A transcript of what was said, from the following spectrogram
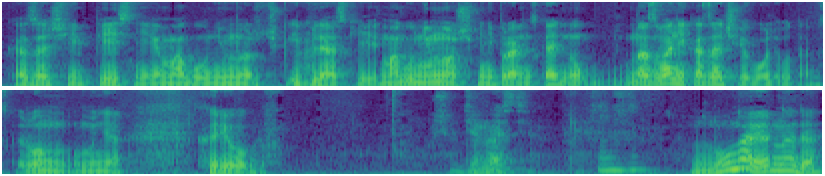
казачьи песни, я могу немножечко, и пляски, могу немножечко неправильно сказать, ну, название «Казачья воля», вот так скажу, он у меня хореограф. В общем, династия. фактически. Ну, наверное, да,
